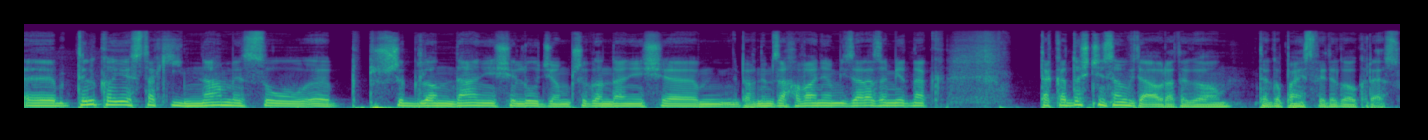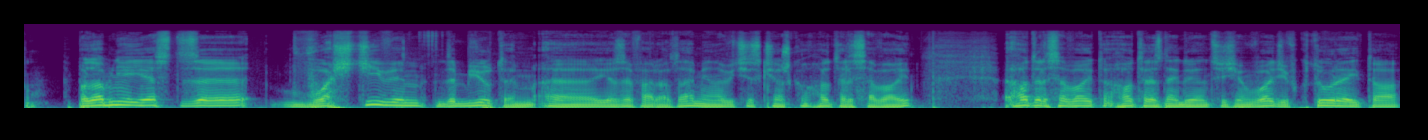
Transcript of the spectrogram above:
Y, Tylko jest taki namysł, y, przyglądanie się ludziom, przyglądanie się pewnym zachowaniom i zarazem jednak taka dość niesamowita aura tego, tego państwa i tego okresu. Podobnie jest z właściwym debiutem e, Józefa Rota, mianowicie z książką Hotel Savoy. Hotel Savoy to hotel znajdujący się w Łodzi, w której to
